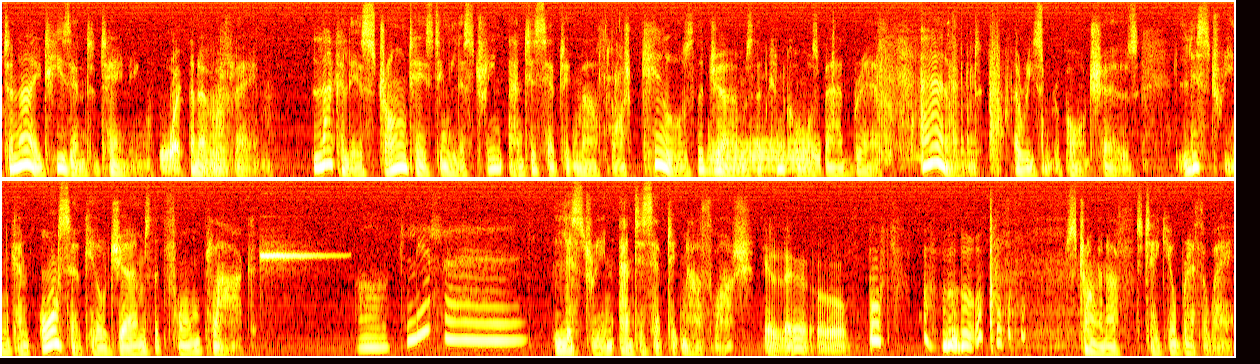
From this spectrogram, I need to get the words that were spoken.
Tonight he's entertaining an old flame. Luckily, strong-tasting Listerine antiseptic mouthwash kills the germs that can cause bad breath. And, a recent report shows, Listerine can also kill germs that form plaque. Oh, Clifford. Listerine antiseptic mouthwash. Hello. Strong enough to take your breath away.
